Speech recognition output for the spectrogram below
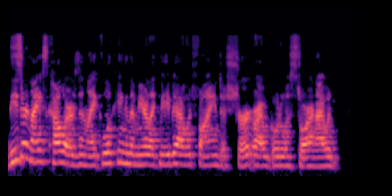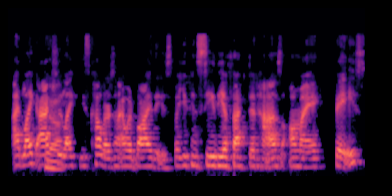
these are nice colors and like looking in the mirror like maybe I would find a shirt or I would go to a store and I would I'd like I actually Yeah. like these colors and I would buy these, but you can see the effect it has on my face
